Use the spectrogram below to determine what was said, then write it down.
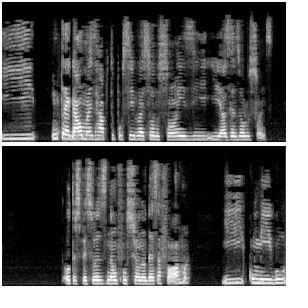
e entregar o mais rápido possível as soluções e, e as resoluções. Outras pessoas não funcionam dessa forma e comigo,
